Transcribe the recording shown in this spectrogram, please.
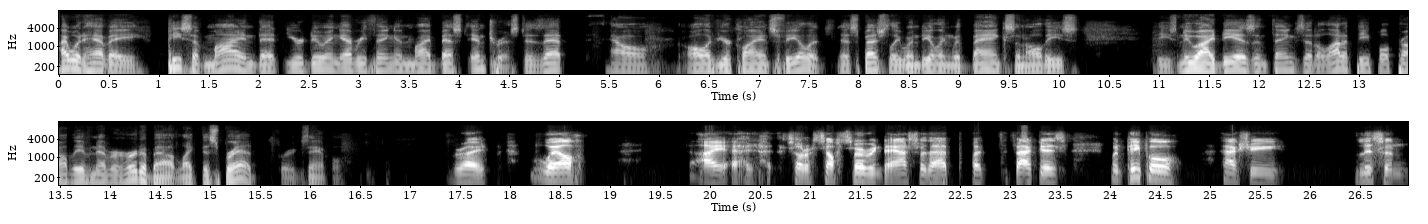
I would have a peace of mind that you're doing everything in my best interest. Is that how all of your clients feel especially when dealing with banks and all these these new ideas and things that a lot of people probably have never heard about, like the spread, for example. Right. Well, I, I sort of self-serving to answer that, but the fact is, when people actually listen,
